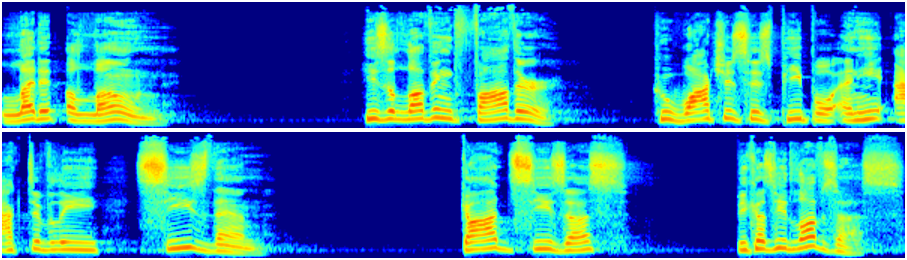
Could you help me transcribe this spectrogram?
let it alone. He's a loving father who watches his people and he actively sees them. God sees us because he loves us.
